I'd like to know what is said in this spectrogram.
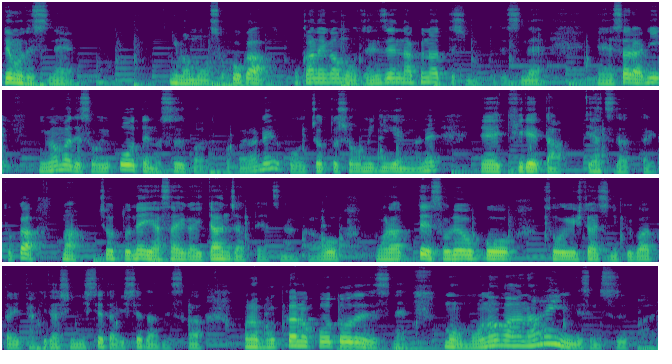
でもですね、今もうそこがお金がもう全然なくなってしまってですね、えーさらに今までそういう大手のスーパーとかからねこうちょっと賞味期限がね、えー切れたやつだったりとかまあちょっとね野菜が傷んじゃったやつなんかをもらってそれをこうそういう人たちに配ったり炊き出しにしてたりしてたんですがこの物価の高騰でですねもう物がないんですねスーパーに。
